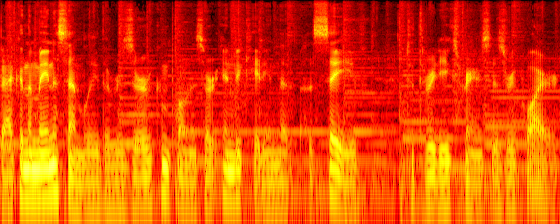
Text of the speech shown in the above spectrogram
Back in the main assembly, the reserved components are indicating that a save to 3D Experience is required.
